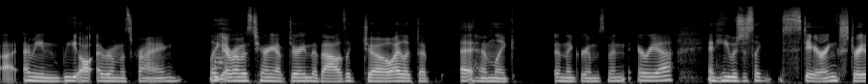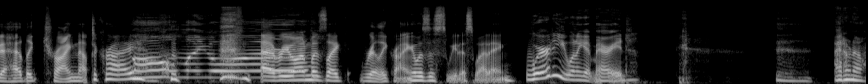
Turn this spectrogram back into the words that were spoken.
I mean, we all, everyone was crying. Like ah. everyone was tearing up during the vows. Like Joe, I looked up at him like in the groomsman area, and he was just like staring straight ahead, like trying not to cry. Oh my god. Everyone was like really crying. It was the sweetest wedding. Where do you want to get married? I don't know.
